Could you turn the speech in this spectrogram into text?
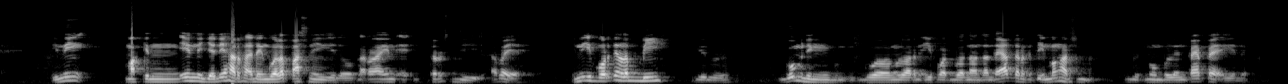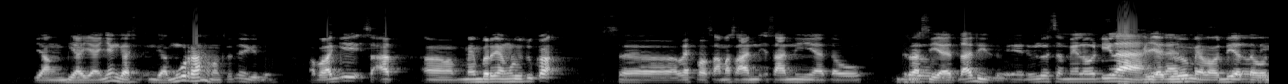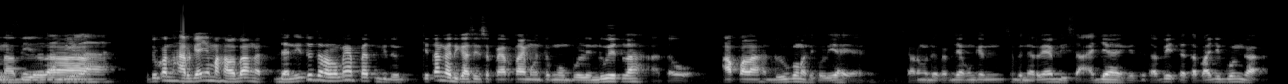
Ini makin ini jadi harus ada yang gue lepas nih gitu. Karena ini eh, terus di apa ya ini effortnya lebih gitu. Gue mending gue ngeluarin effort buat nonton teater ketimbang harus ngumpulin PP gitu. Yang biayanya nggak nggak murah maksudnya gitu apalagi saat eh, member yang lu suka selevel sama Sani, Sani atau Gracia tadi tuh Ya dulu semelodi lah. Iya ya kan? dulu Melody atau Melodi, Nabila. Itu kan harganya mahal banget dan itu terlalu mepet gitu. Kita nggak dikasih spare time untuk ngumpulin duit lah atau apalah. Dulu gue masih kuliah ya. Sekarang udah kerja mungkin sebenarnya bisa aja gitu. Tapi tetap aja gue nggak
